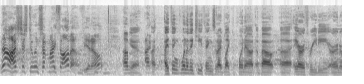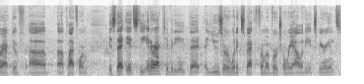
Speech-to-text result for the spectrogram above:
"No, I was just doing something I thought of." You know. Um, Yeah, I- I, I think one of the key things that I'd like to point out about uh, AR3D, our interactive uh, uh, platform, is that it's the interactivity that a user would expect from a virtual reality experience.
